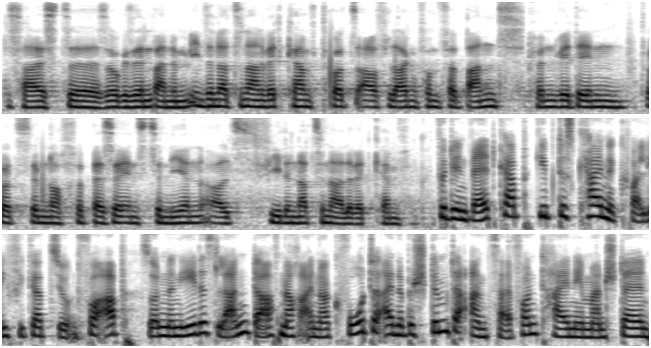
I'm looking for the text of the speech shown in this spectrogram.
Das heißt, äh, so gesehen, bei einem internationalen Wettkampf, trotz Auflagen vom Verband, können wir den trotzdem noch besser inszenieren als viele nationale Wettkämpfe. Für den Weltcup gibt es keine Qualifikation vorab, sondern jedes Land darf nach einer Quote eine bestimmte Anzahl von Teilnehmern stellen.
